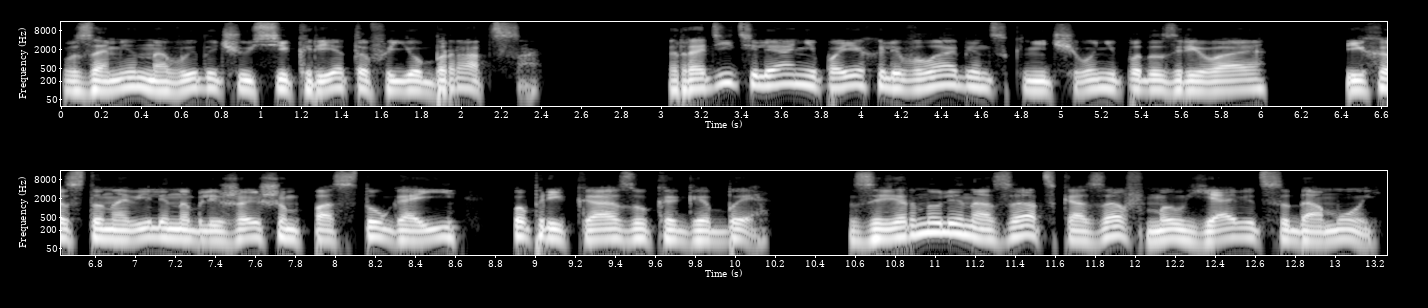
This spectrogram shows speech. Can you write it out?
взамен на выдачу секретов ее братца. Родители Ани поехали в Лабинск, ничего не подозревая. Их остановили на ближайшем посту ГАИ по приказу КГБ. Завернули назад, сказав, мол, явится домой.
